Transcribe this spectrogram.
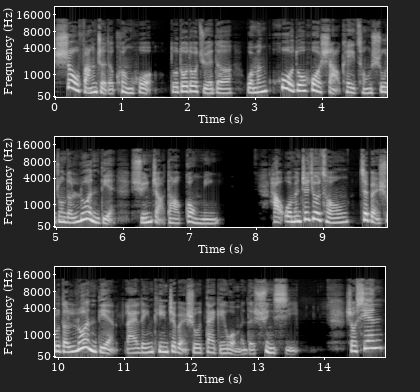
受访者的困惑，多多都觉得我们或多或少可以从书中的论点寻找到共鸣。好，我们这就从这本书的论点来聆听这本书带给我们的讯息。首先，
